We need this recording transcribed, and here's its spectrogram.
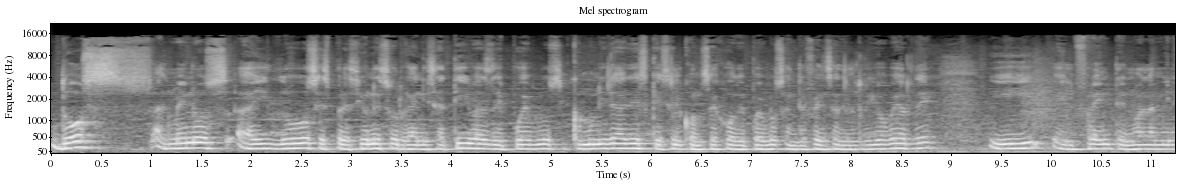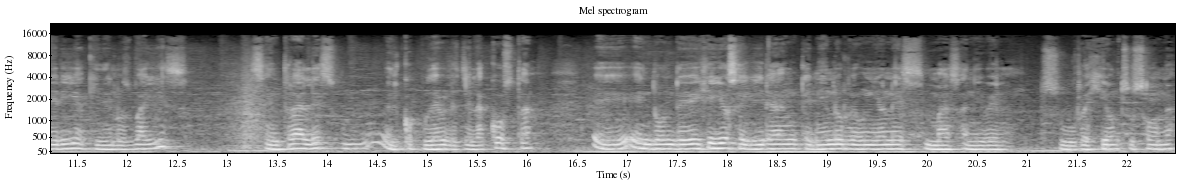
dos, al menos hay dos expresiones organizativas de pueblos y comunidades, que es el Consejo de Pueblos en Defensa del Río Verde y el Frente No a la Minería aquí de los Valles Centrales, el Copudebles de la Costa, eh, en donde ellos seguirán teniendo reuniones más a nivel su región, su zona,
